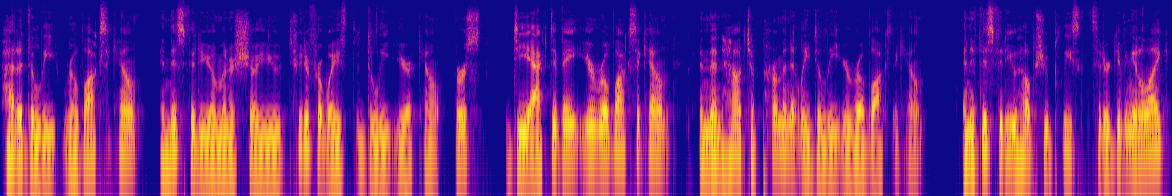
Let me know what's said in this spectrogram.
how to delete Roblox account. In this video, I'm going to show you two different ways to delete your account. First, deactivate your Roblox account, and then how to permanently delete your Roblox account. And if this video helps you, please consider giving it a like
